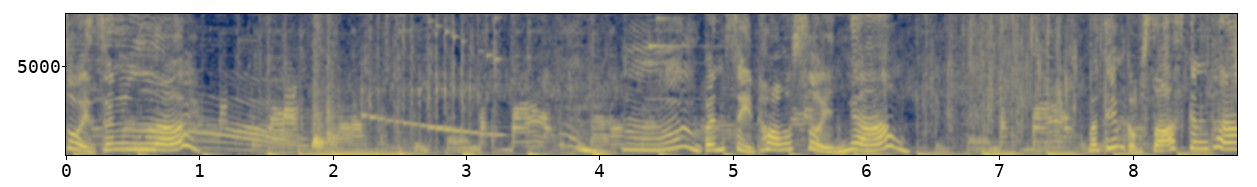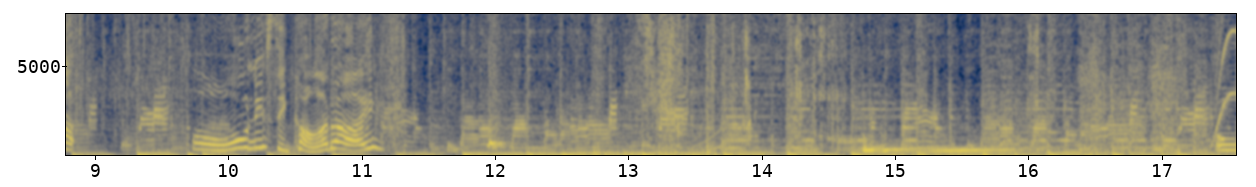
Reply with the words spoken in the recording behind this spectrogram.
สวยจังเลย เป็นสีทองสวยงาม มาจิ้มกับซอสกันเถอะโอ้นี่สีของอร่อยโอ้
